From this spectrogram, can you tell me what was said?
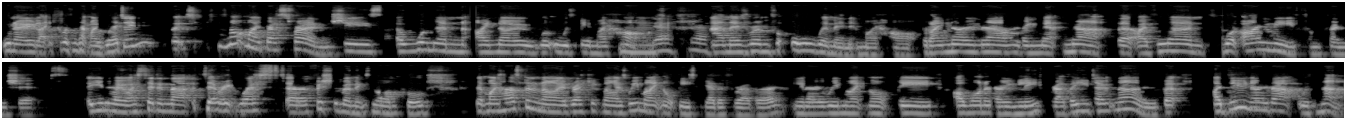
You know, like she wasn't at my wedding, but she's not my best friend. She's a woman I know will always be in my heart. Mm, yeah, yeah. And there's room for all women in my heart. But I know now, having met Nat, that I've learned what I need from friendships. You know, I said in that Derek West uh, fisherman example that my husband and I recognize we might not be together forever. You know, we might not be our one and only forever. You don't know. But I do know that with Nat.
